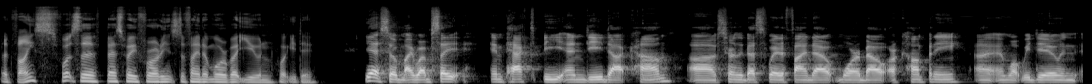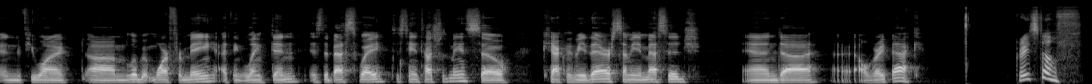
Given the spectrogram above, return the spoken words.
advice. What's the best way for audience to find out more about you and what you do? Yeah, so my website, impactbnd.com. Uh, certainly the best way to find out more about our company uh, and what we do. And, and if you want um, a little bit more from me, I think LinkedIn is the best way to stay in touch with me. So connect with me there, send me a message, and uh, I'll write back. Great stuff.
